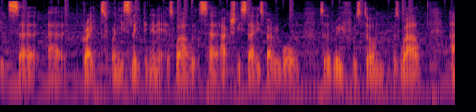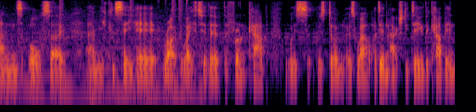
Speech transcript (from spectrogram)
it's uh, uh, great when you're sleeping in it as well. It uh, actually stays very warm. So the roof was done as well, and also um, you can see here right the way to the, the front cab was was done as well. I didn't actually do the cabin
